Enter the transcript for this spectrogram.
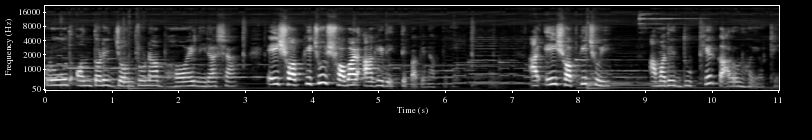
ক্রোধ, অন্তরের যন্ত্রণা, ভয়, নিরাশা, এই সব কিছু সবার আগে দেখতে পাবেন আপনি। আর এই সব কিছুই আমাদের দুঃখের কারণ হয়ে ওঠে।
